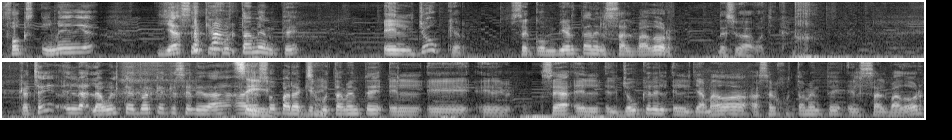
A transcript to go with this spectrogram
Fox y media y hace que justamente el Joker se convierta en el salvador de Ciudad Gótica. ¿Cachai? La, la vuelta de tuerca que se le da a Sí, eso para que sí. justamente el, eh, el- sea el, el Joker el, el llamado a, a ser justamente el salvador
